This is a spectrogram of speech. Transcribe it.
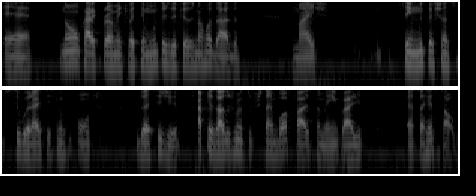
É, não é um cara que provavelmente vai ter muitas defesas na rodada, mas tem muita chance de segurar esses cinco pontos do SG. Apesar do Juventude estar em boa fase também, vale essa ressalva.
